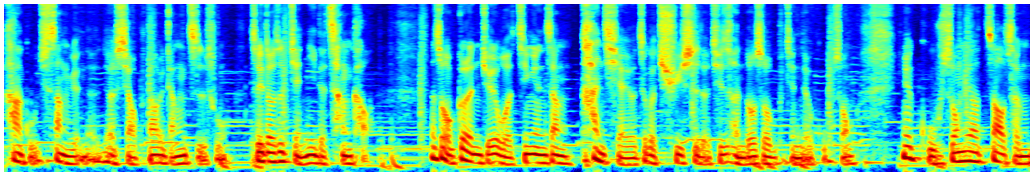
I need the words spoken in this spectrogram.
胯骨上缘的要小不到一张指腹，这些都是简易的参考。但是我个人觉得，我经验上看起来有这个趋势的，其实很多时候不见得有骨松，因为骨松要造成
